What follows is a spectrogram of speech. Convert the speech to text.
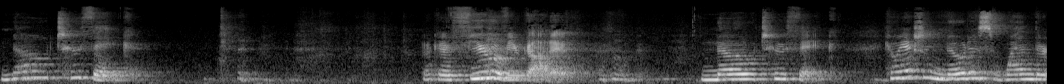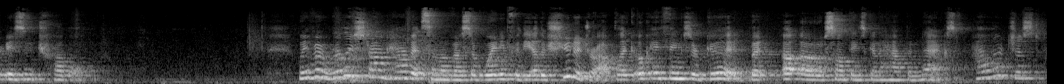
No toothache. Okay, few of you got it. No toothache. Can we actually notice when there isn't trouble? We have a really strong habit, some of us, of waiting for the other shoe to drop. Like, okay, things are good, but uh oh, something's going to happen next. How about just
